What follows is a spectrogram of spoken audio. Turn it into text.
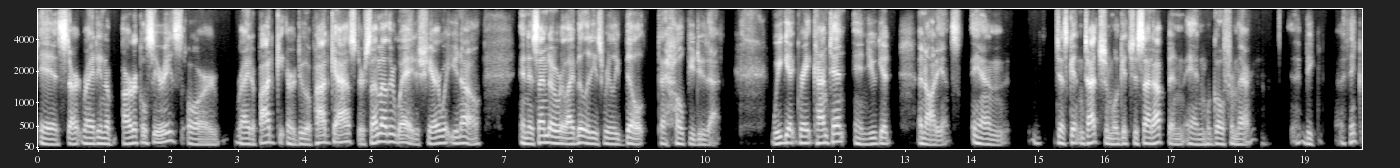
is start writing an article series or write a podcast or do a podcast or some other way to share what you know. And Accendo Reliability is really built to help you do that. We get great content and you get an audience and just get in touch and we'll get you set up and and we'll go from there. Be, I think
